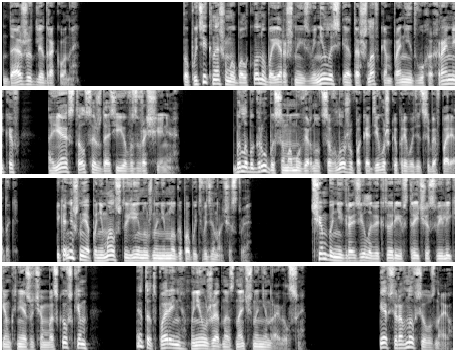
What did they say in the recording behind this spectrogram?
«Даже для дракона». По пути к нашему балкону боярышня извинилась и отошла в компании двух охранников, а я остался ждать ее возвращения. Было бы грубо самому вернуться в ложу, пока девушка приводит себя в порядок. И, конечно, я понимал, что ей нужно немного побыть в одиночестве. Чем бы ни грозила Виктории встреча с великим княжичем Московским, этот парень мне уже однозначно не нравился. Я все равно все узнаю.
